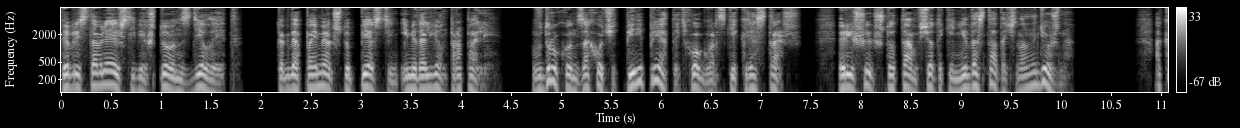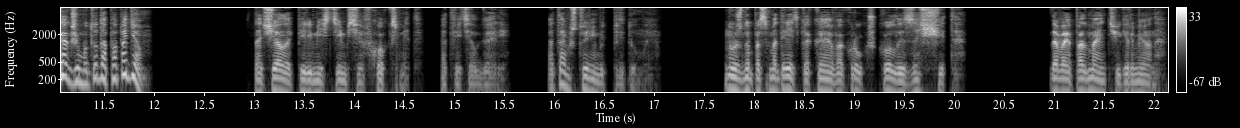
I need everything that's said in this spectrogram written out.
Ты представляешь себе, что он сделает, когда поймет, что перстень и медальон пропали? Вдруг он захочет перепрятать Хогвартский крест-страж, решит, что там все-таки недостаточно надежно. А как же мы туда попадем? — Сначала переместимся в Хоксмит, — ответил Гарри, — а там что-нибудь придумаем. Нужно посмотреть, какая вокруг школы защита. Давай под мантию, Гермиона.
